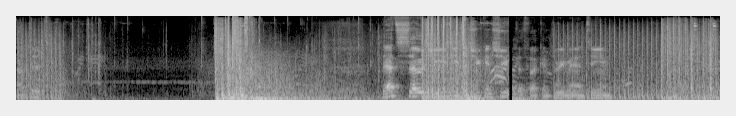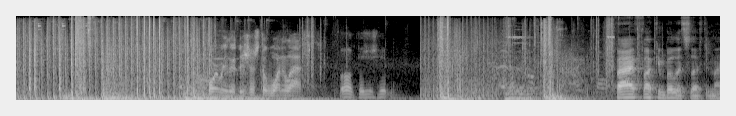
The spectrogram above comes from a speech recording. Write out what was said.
Hunted. That's so cheesy that you can shoot the fucking three-man team. Four wheeler, there's just the one left. Fuck, they just hit me. Five fucking bullets left in my.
